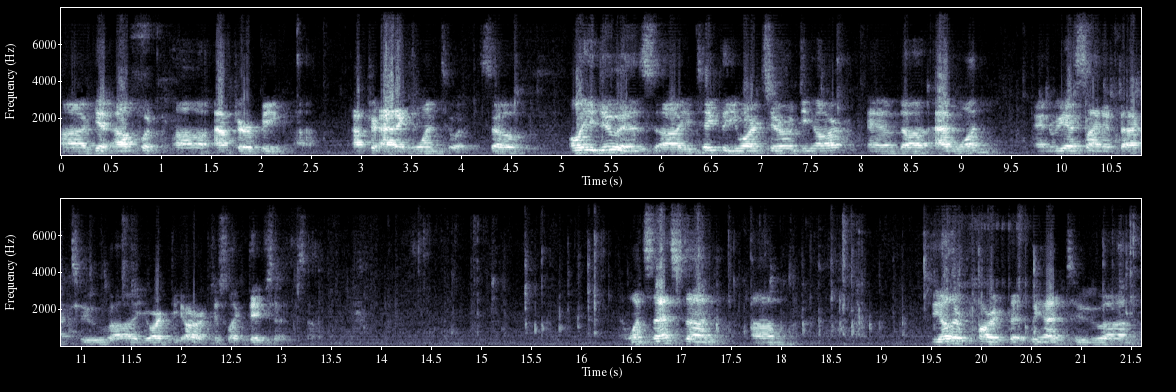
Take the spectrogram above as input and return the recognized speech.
uh, get output uh, after being, uh, after adding one to it. So all you do is uh, you take the UART0DR and add one and reassign it back to UART-DR, just like Dave said. So. And once that's done, um, the other part that we had to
